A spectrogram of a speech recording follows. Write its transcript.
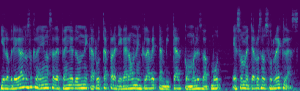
y el obligar a los ucranianos a depender de una única ruta para llegar a un enclave tan vital como el Bakhmut es someterlos a sus reglas.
